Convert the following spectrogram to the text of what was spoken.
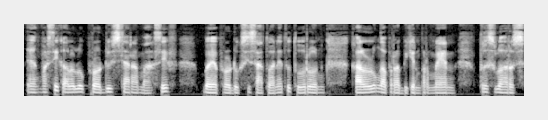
yang pasti kalau lu produce secara masif biaya produksi satuannya tuh turun. Kalau lu nggak pernah bikin permen terus lu harus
